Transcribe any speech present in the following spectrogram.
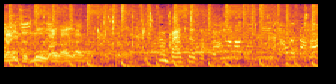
这样一直录，然后按白色的。按白色的。好，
